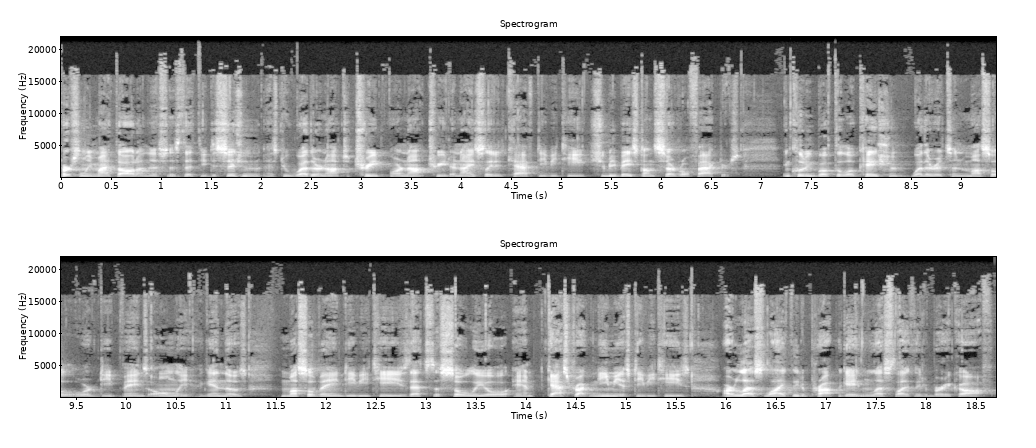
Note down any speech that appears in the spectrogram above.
Personally, my thought on this is that the decision as to whether or not to treat or not treat an isolated calf DVT should be based on several factors, including both the location, whether it's in muscle or deep veins only. Again, those muscle vein DVTs, that's the soleal and gastrocnemius DVTs, are less likely to propagate and less likely to break off.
